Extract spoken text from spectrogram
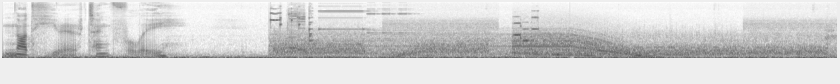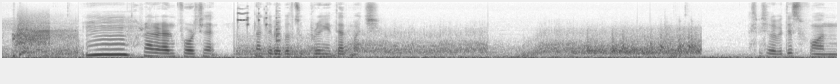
Not here, thankfully. Rather unfortunate not to be able to bring it that much. Especially with this one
